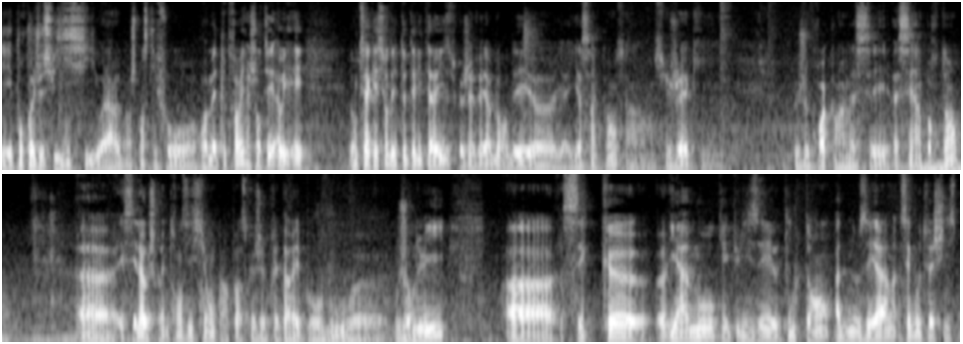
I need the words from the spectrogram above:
Et pourquoi je suis ici? Voilà, donc je pense qu'il faut remettre le travail en chantier. Ah oui, donc c'est la question des totalitarismes que j'avais abordé euh, il, y a, cinq ans. C'est un, sujet qui, que je crois quand même assez, important. Euh, et c'est là où je ferai une transition par rapport à ce que j'ai préparé pour vous euh, aujourd'hui. C'est que il y a un mot qui est utilisé tout le temps, ad nauseam, c'est le mot de fascisme.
